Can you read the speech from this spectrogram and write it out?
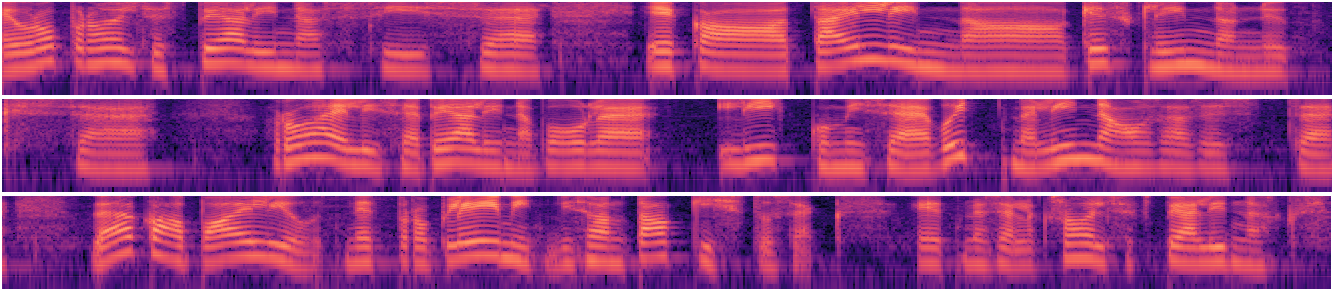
Euroopa rohelisest pealinnast, siis eh, ega Tallinna kesklinn on üks eh, rohelise pealinna poole liikumise võtmelinnaosa, sest väga paljud need probleemid, mis on takistuseks, et me selleks roheliseks pealinnaks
